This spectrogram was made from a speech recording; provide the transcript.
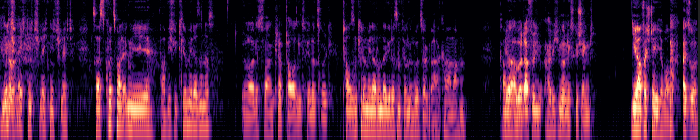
Nicht Genau. schlecht, nicht schlecht, nicht schlecht. Das heißt, kurz mal irgendwie, boah, wie viele Kilometer sind das? Ja, das waren knapp 1000 hin und zurück. 1000 Kilometer runtergerissen für den Geburtstag. Ja, kann man machen. Kann Ja, man aber dafür habe ich ihm noch nichts geschenkt. ja, verstehe ich aber auch. Also,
